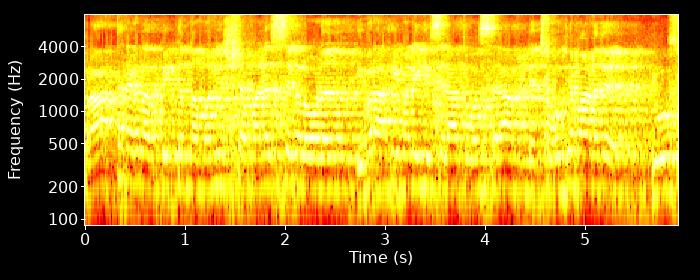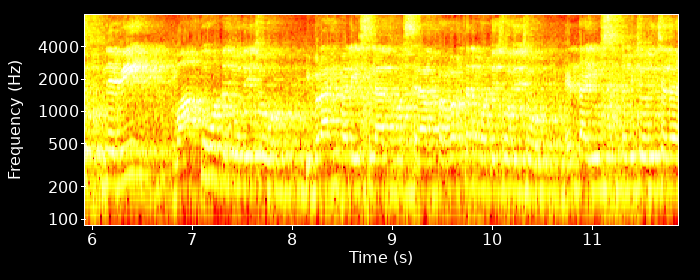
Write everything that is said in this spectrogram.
പ്രാർത്ഥനകൾ അർപ്പിക്കുന്ന മനുഷ്യ മനസ്സുകളോട് ഇബ്രാഹിം അലൈഹി സ്വലാത്തു വസ്സലാമിന്റെ ചോദ്യമാണിത്. യൂസുഫ് നബി വാക്കുകൊണ്ട് ചോദിച്ചു ഇബ്രാഹിം അലൈഹി സ്വലാത്തു വസ്സലാം പ്രവർത്തനം കൊണ്ട് ചോദിച്ചു. എന്താ യൂസുഫ് നബി ചോദിച്ചത്?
